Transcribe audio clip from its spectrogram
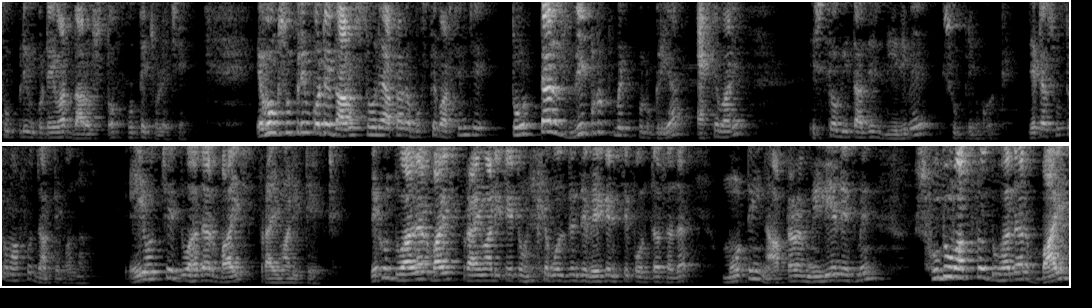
সুপ্রিম কোর্টে এবার দ্বারস্থ হতে চলেছে। এবং সুপ্রিম কোর্টে দ্বারস্থ হলে আপনারা বুঝতে পারছেন যে টোটাল রিক্রুটমেন্ট প্রক্রিয়া একেবারে স্থগিতাদেশ দিয়ে দিবে সুপ্রিম কোর্ট। যেটা সূত্র মারফত জানতে পারলাম। এই হচ্ছে দু হাজার বাইশ প্রাইমারি টেট। দেখুন দু হাজার বাইশ প্রাইমারি টেট অনেকে বলছেন যে ভ্যাকেন্সি পঞ্চাশ হাজার। মোটেই না, আপনারা মিলিয়ে দেখবেন শুধুমাত্র দু হাজার বাইশ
